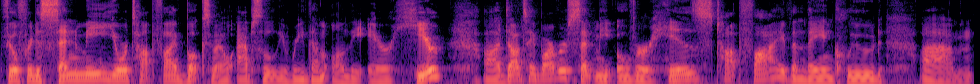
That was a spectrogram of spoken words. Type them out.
Feel free to send me your top five books, and I will absolutely read them on the air here. Uh, Dante Barber sent me over his top five, and they include. Um,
